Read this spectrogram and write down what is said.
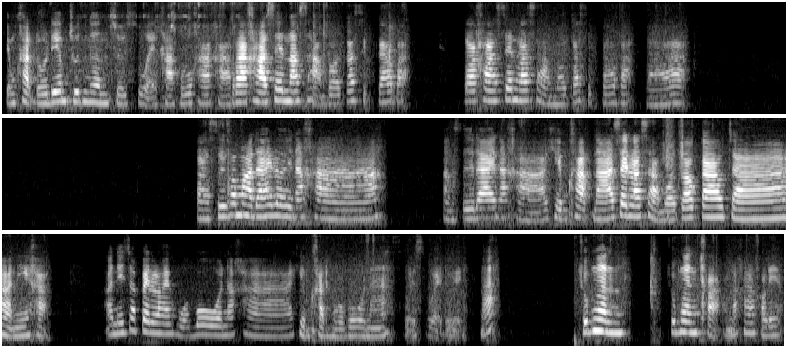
เข็มขัดโรเดียมชุดเงินสวยๆค่ะคุณลูกค้าค่ะ ราคาเส้นละ399บาท ราคาเส้นละ399บาทจ้า สั่งซื้อเข้ามาได้เลยนะคะ สั่งซื้อได้นะคะ เข็มขัดนะเส้นละ399จ้านี่ค่ะ อันนี้จะเป็นลายหัวโบนะคะ เข็มขัดหัวโบนะ สวยๆด้วยนะชุบเงินชุบเงินขาวนะคะเขาเรียก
